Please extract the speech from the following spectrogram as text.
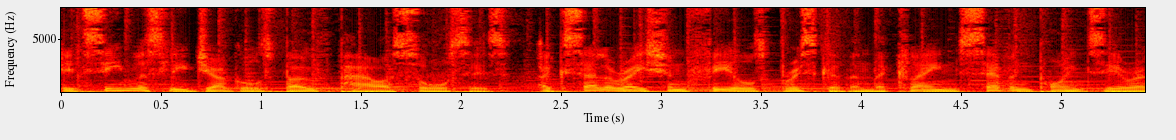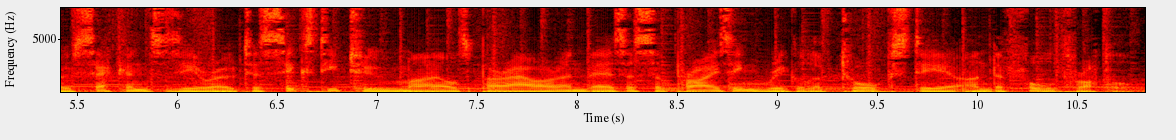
It seamlessly juggles both power sources. Acceleration feels brisker than the claimed 7.0 seconds 0 to 62 miles per hour and there's a surprising wriggle of torque steer under full throttle.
